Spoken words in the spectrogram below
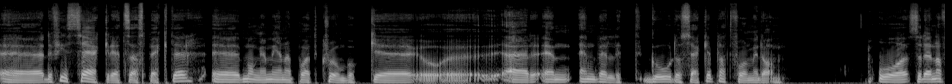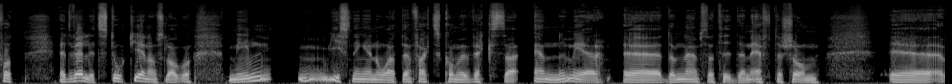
Eh, det finns säkerhetsaspekter. Eh, många menar på att Chromebook eh, är en, en väldigt god och säker plattform idag. Och, så den har fått ett väldigt stort genomslag och min mm, gissning är nog att den faktiskt kommer växa ännu mer eh, de närmsta tiden eftersom eh,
